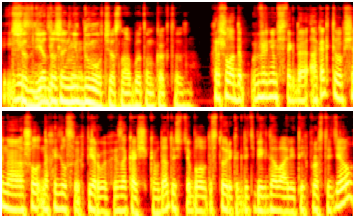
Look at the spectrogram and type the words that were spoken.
Я люди, даже которые... не думал, честно, об этом как-то. Хорошо, ладно, вернемся тогда. А как ты вообще нашел, находил своих первых заказчиков, да? То есть у тебя была вот история, когда тебе их давали, и ты их просто делал,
